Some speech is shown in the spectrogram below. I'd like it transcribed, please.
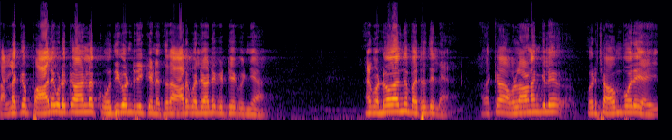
തള്ളക്ക് പാൽ കൊടുക്കാനുള്ള കൊതി കൊണ്ടിരിക്കുകയാണ് ഇത്ര ആറ് കൊല്ലമായിട്ട് കിട്ടിയ കുഞ്ഞാ. അങ്ങനെ കൊണ്ടുപോകാനൊന്നും പറ്റത്തില്ല. അതൊക്കെ അവളാണെങ്കിൽ ഒരു ശവം പോലെയായി.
